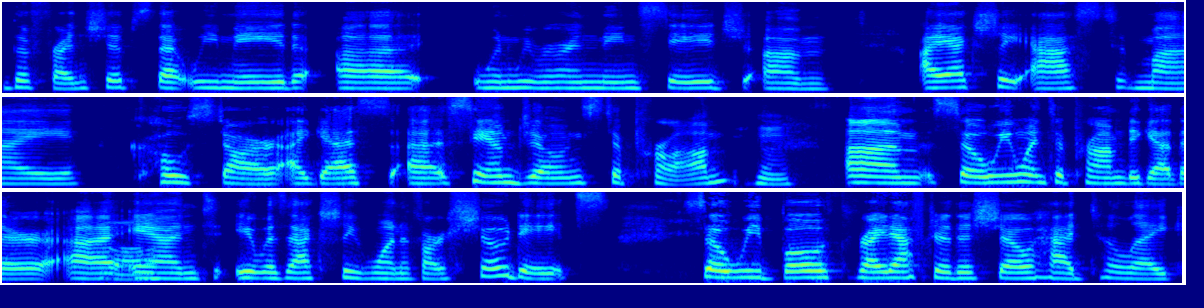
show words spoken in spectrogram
the friendships that we made uh, when we were in main stage. Um, I actually asked my co-star, I guess, uh, Sam Jones to prom. Mm-hmm. Um, so we went to prom together, uh, and it was actually one of our show dates. So we both, right after the show, had to like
